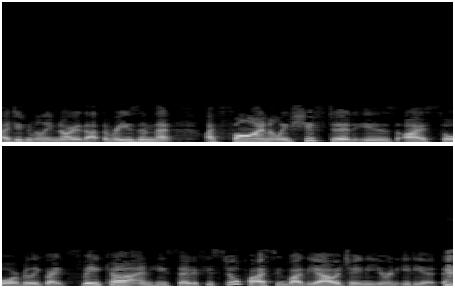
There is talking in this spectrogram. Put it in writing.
I didn't really know that. The reason that I finally shifted is I saw a really great speaker and he said, if you're still pricing by the hour, Jeannie, you're an idiot. and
